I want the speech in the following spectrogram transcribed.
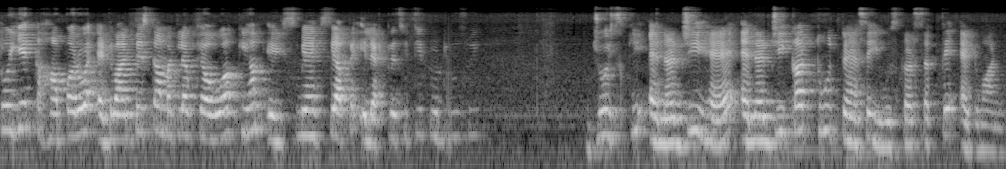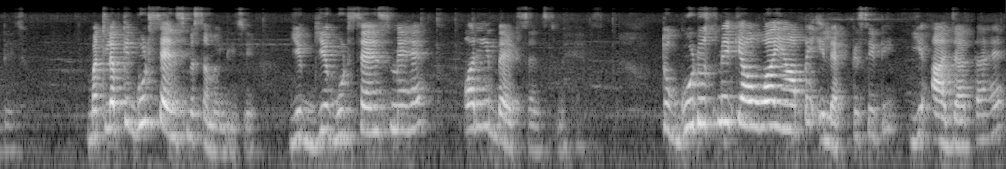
तो ये कहाँ पर हुआ? एडवांटेज का मतलब क्या हुआ? कि हम इसमें से आपने इलेक्ट्रिसिटी प्रोड्यूस हुई। जो इसकी एनर्जी है एनर्जी का टू तरह से यूज़ कर सकते एडवांटेज मतलब कि गुड सेंस में समझ लीजिए। ये ये गुड सेंस में है और ये बैड सेंस में है। तो गुड उसमें क्या हुआ? यहाँ पे इलेक्ट्रिसिटी ये आ जाता है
